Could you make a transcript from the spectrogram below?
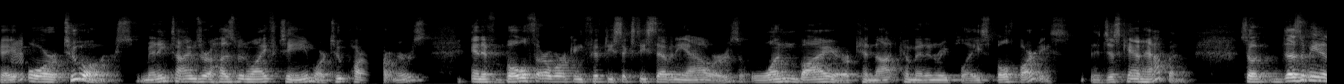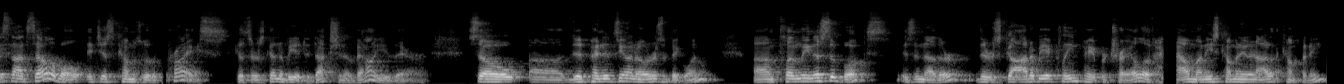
okay, mm-hmm. or two owners. Many times they're a husband wife team or two partners. And if both are working 50, 60, 70 hours, one buyer cannot come in and replace both parties. It just can't happen. So it doesn't mean it's not sellable. It just comes with a price because there's going to be a deduction of value there. So uh, dependency on owner is a big one. Um, cleanliness of books is another. There's got to be a clean paper trail of how money's coming in and out of the company.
